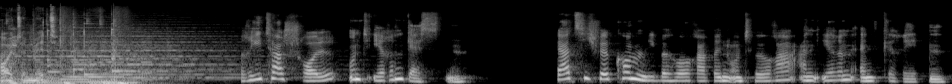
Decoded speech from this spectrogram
Heute mit Rita Schroll und ihren Gästen. Herzlich willkommen, liebe Hörerinnen und Hörer, an Ihren Endgeräten.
